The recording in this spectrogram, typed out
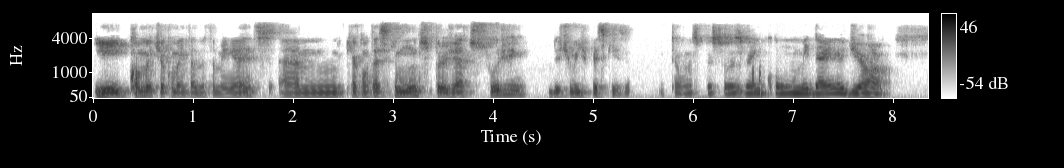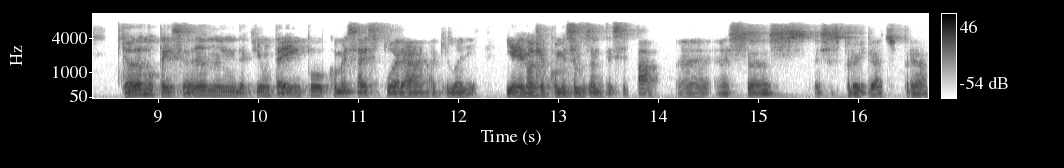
E como eu tinha comentado também antes, um, o que acontece é que muitos projetos surgem do time de pesquisa. Então as pessoas vêm com uma ideia de, ó, estamos pensando em daqui a um tempo começar a explorar aquilo ali. E aí nós já começamos a antecipar uh, essas, esses projetos para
